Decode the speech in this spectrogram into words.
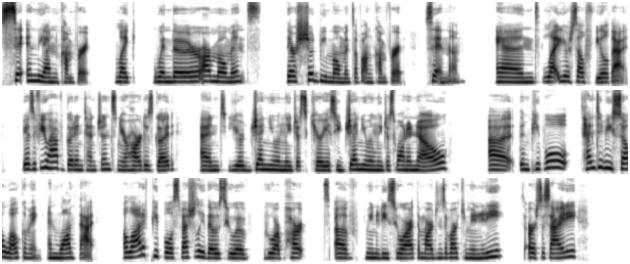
sit in the uncomfort. Like when there are moments, there should be moments of uncomfort. Sit in them and let yourself feel that. Because if you have good intentions and your heart is good and you're genuinely just curious, you genuinely just want to know, uh, then people tend to be so welcoming and want that. A lot of people, especially those who have who are parts of communities who are at the margins of our community or society,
